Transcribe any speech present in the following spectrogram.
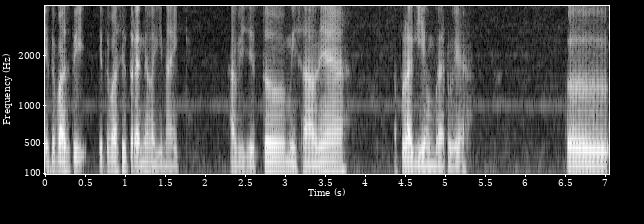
itu pasti itu pasti trennya lagi naik. Habis itu misalnya apa lagi yang baru ya? Uh,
